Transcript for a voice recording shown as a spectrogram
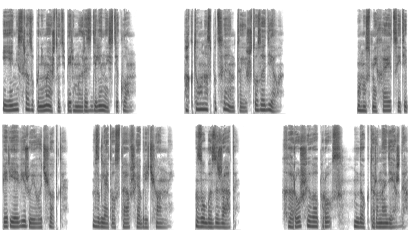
И я не сразу понимаю, что теперь мы разделены стеклом. А кто у нас пациенты и что за дело? Он усмехается, и теперь я вижу его четко. Взгляд уставший, обреченный, зубы сжаты. Хороший вопрос, доктор Надежда.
